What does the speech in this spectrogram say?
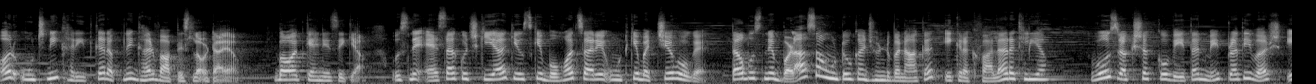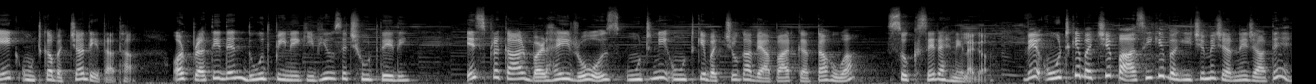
और ऊंटनी खरीद कर अपने घर वापस लौट आया। बहुत कहने से क्या? उसने ऐसा कुछ किया कि उसके बहुत सारे ऊँट के बच्चे हो गए। तब उसने बड़ा सा ऊंटों का झुंड बनाकर एक रखवाला रख लिया। वो उस रक्षक को वेतन में प्रतिवर्ष एक ऊँट का बच्चा देता था और प्रतिदिन दूध पीने की भी उसे छूट दे दी। इस प्रकार बढ़ई रोज ऊँटनी ऊँट के बच्चों का व्यापार करता हुआ सुख से रहने लगा। वे ऊँट के बच्चे पास ही के बगीचे में चरने जाते,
